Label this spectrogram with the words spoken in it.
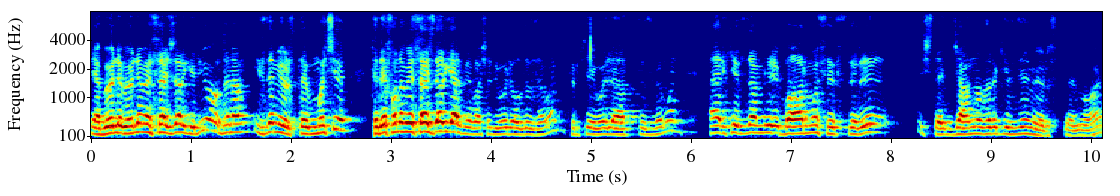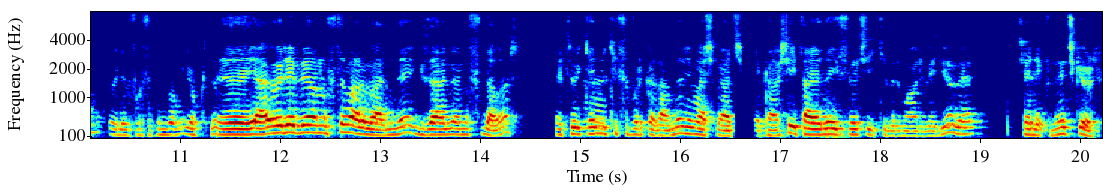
Ya böyle böyle mesajlar geliyor. O dönem izlemiyoruz tabii maçı. Telefona mesajlar gelmeye başladı gol olduğu zaman. Türkiye golü attığı zaman. Herkesten bir bağırma sesleri işte canlı olarak izleyemiyoruz tabii o an. Öyle bir fırsatım yoktu. Ee, ya öyle bir anısı var bende. Güzel bir anısı da var. Ve Türkiye'nin Evet. 2-0 kazandığı bir maç Belçika'ya karşı. İtalya'da İsveç'i 2-1 mağlup ediyor ve çeyrek finale çıkıyoruz.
